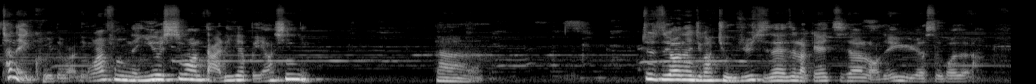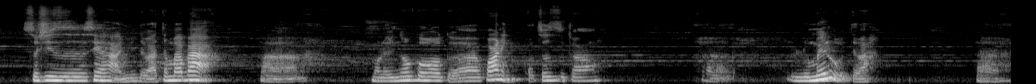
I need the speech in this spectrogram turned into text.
太难看，对伐？另外一方面呢，伊又希望大力个培养新人。嗯，最主要呢，就讲球权其实还是辣盖几个老队员个手高头。首先是三个外援，对伐？邓巴巴啊，莫雷诺和搿个瓜林，或者是讲呃鲁梅罗，对伐？啊，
